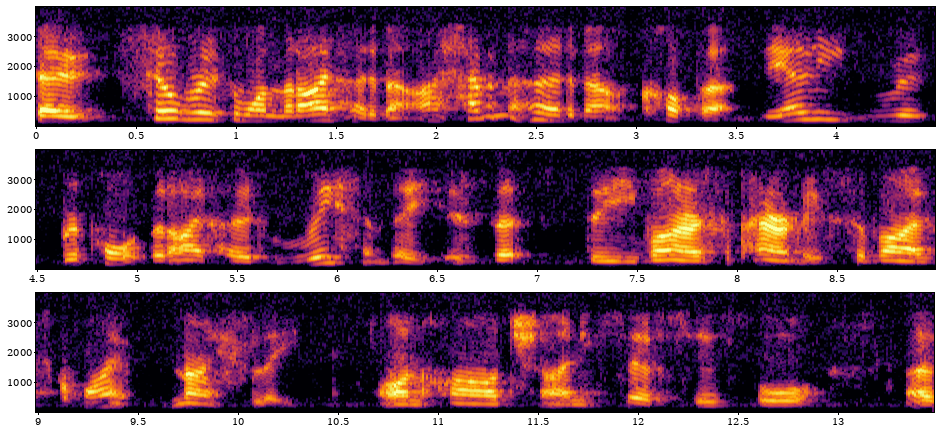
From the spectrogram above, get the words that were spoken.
So silver is the one that I've heard about. I haven't heard about copper. The only re- report that I've heard recently is that the virus apparently survives quite nicely on hard, shiny surfaces for a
